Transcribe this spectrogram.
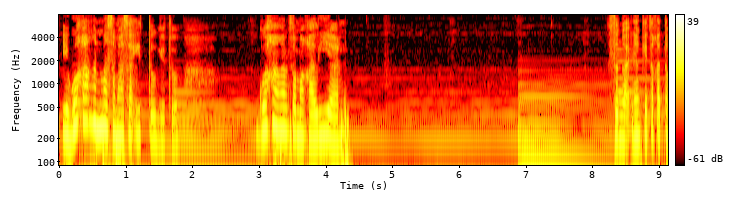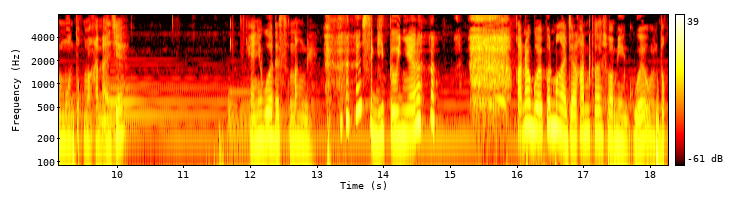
Ya gue kangen masa-masa itu gitu. Gue kangen sama kalian seenggaknya kita ketemu untuk makan aja. Kayaknya gue udah seneng deh. Segitunya. Karena gue pun mengajarkan ke suami gue untuk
